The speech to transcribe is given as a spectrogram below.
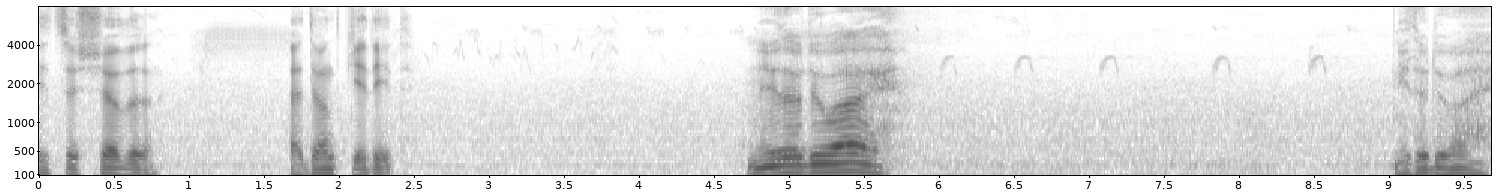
It's a shovel. I don't get it. Neither do I. Neither do I.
